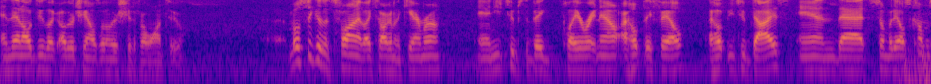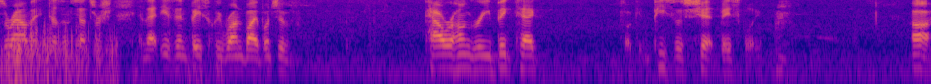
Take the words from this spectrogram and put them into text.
And then I'll do like other channels and other shit if I want to. Uh, mostly because it's fun. I like talking to the camera. And YouTube's the big player right now. I hope they fail. I hope YouTube dies and that somebody else comes around that doesn't censor and that isn't basically run by a bunch of power hungry, big tech fucking pieces of shit, basically. Uh,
